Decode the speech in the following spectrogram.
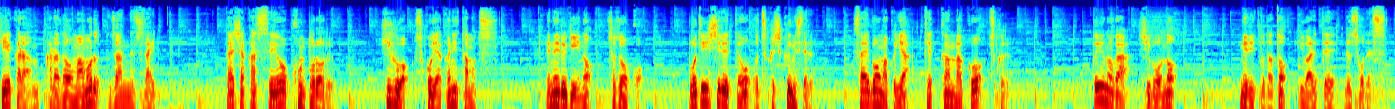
冷えから体を守る残熱剤、代謝活性をコントロール、皮膚を健やかに保つ、エネルギーの貯蔵庫、ボディシルエットを美しく見せる、細胞膜や血管膜を作る、というのが脂肪のメリットだと言われているそうです。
